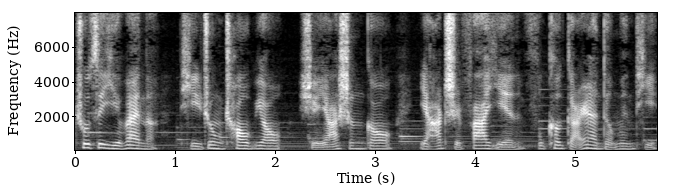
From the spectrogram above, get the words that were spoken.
除此以外呢，体重超标、血压升高、牙齿发炎、妇科感染等问题，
